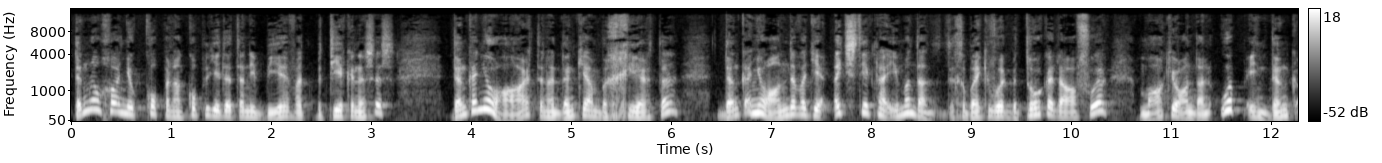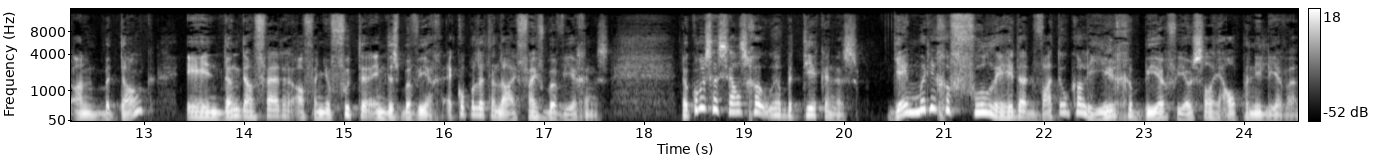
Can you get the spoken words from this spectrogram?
Dink nou gou aan jou kop en dan koppel jy dit aan die B wat betekenis is. Dink aan jou hart en dan dink jy aan begeerte. Dink aan jou hande wat jy uitsteek na iemand, dan gebruik jy woord betrokke daarvoor. Maak jou hand dan oop en dink aan bedank en dink dan verder af van jou voete en dis beweeg. Ek koppel dit aan daai 5 bewegings. Nou kom ons gesels gou oor betekenis. Jy moet die gevoel hê dat wat ook al hier gebeur vir jou sal help in die lewe.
